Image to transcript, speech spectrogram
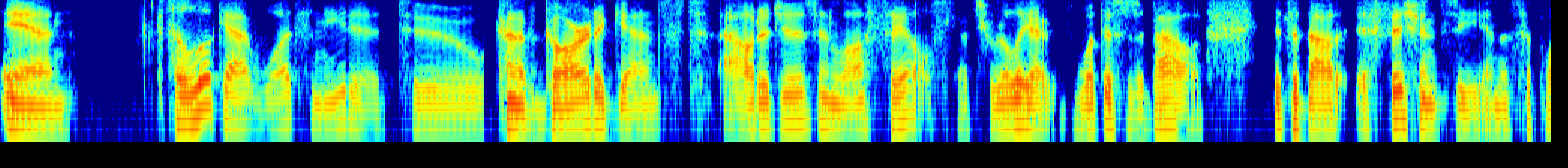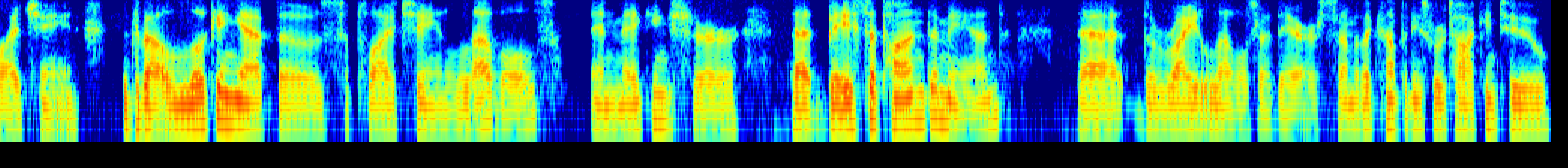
and to look at what's needed to kind of guard against outages and lost sales. That's really what this is about. It's about efficiency in the supply chain. It's about looking at those supply chain levels and making sure that based upon demand that the right levels are there. Some of the companies we're talking to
